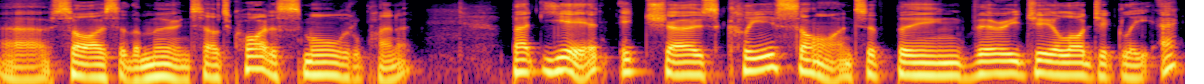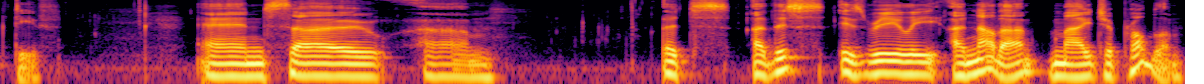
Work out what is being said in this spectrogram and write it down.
uh, size of the moon. So it's quite a small little planet. But yet it shows clear signs of being very geologically active. And so um, it's uh, this is really another major problem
